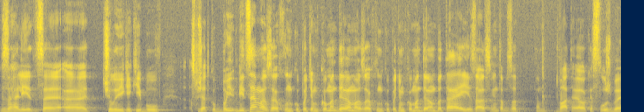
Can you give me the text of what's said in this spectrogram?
взагалі це чоловік, який був. Спочатку бійцем розрахунку, потім командиром розрахунку, потім командиром батареї. Зараз він там за там, 2-3 роки служби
